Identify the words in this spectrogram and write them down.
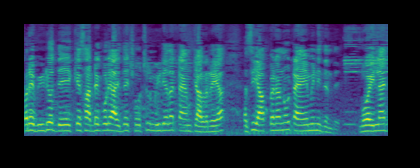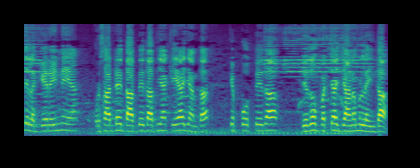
ਪਰ ਇਹ ਵੀਡੀਓ ਦੇਖ ਕੇ ਸਾਡੇ ਕੋਲੇ ਅੱਜ ਦੇ ਸੋਸ਼ਲ ਮੀਡੀਆ ਦਾ ਟਾਈਮ ਚੱਲ ਰਿਹਾ, ਅਸੀਂ ਆਪ ਇਹਨਾਂ ਨੂੰ ਟਾਈਮ ਹੀ ਨਹੀਂ ਦਿੰਦੇ। ਮੋਬਾਈਲਾਂ 'ਚ ਲੱਗੇ ਰਹਿੰਦੇ ਆ ਔਰ ਸਾਡੇ ਦਾਦੇ ਦਾਦੀਆਂ ਕਿਹਾ ਜਾਂਦਾ ਕਿ ਪੋਤੇ ਦਾ ਜਦੋਂ ਬੱਚਾ ਜਨਮ ਲੈਂਦਾ,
